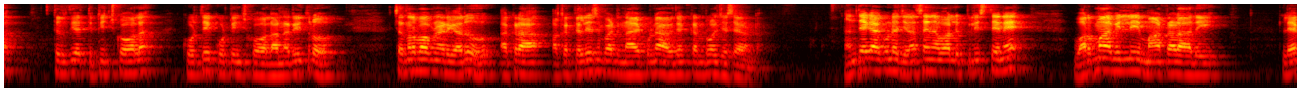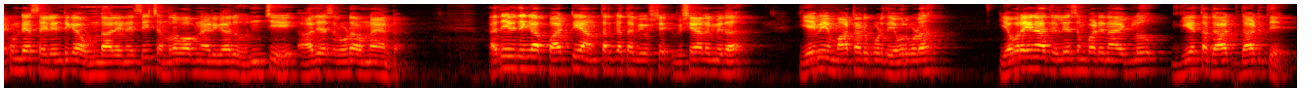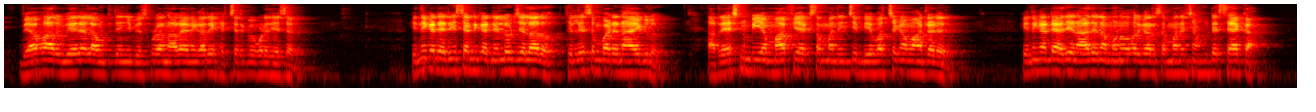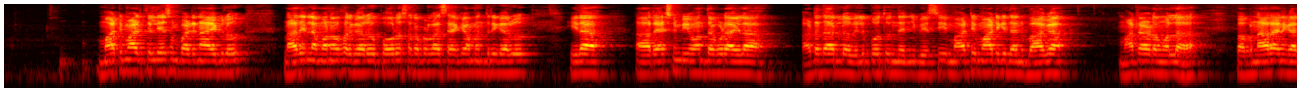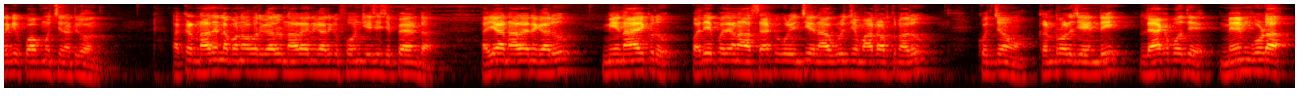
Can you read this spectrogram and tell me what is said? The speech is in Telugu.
తిరిగితే తిట్టించుకోవాలా? కొడితే కొట్టించుకోవాలా? అన్న రీతిలో చంద్రబాబు నాయుడు గారు అక్కడ అక్కడ తెలుగుదేశం పార్టీ నాయకుడిని ఆ విధంగా కంట్రోల్ చేశారంట. అంతేకాకుండా జనసేన వాళ్ళు పిలిస్తేనే వర్మ వెళ్ళి మాట్లాడాలి లేకుంటే సైలెంట్గా ఉండాలి అనేసి చంద్రబాబు నాయుడు గారు నుంచి ఆదేశాలు కూడా ఉన్నాయంట. అదేవిధంగా పార్టీ అంతర్గత విషయ విషయాల మీద ఏమీ మాట్లాడకూడదు ఎవరు కూడా. ఎవరైనా తెలుగుదేశం పార్టీ నాయకులు గీత దా దాటితే వ్యవహారం వేరేలా ఉంటుందని చెప్పేసి కూడా నారాయణ గారు హెచ్చరికలు కూడా చేశారు. ఎందుకంటే రీసెంట్గా నెల్లూరు జిల్లాలో తెలుగుదేశం పార్టీ నాయకులు ఆ రేషన్ బియ్యం మాఫియాకి సంబంధించి బీభత్సంగా మాట్లాడారు. ఎందుకంటే అదే నాదేన మనోహర్ గారికి సంబంధించినటువంటి శాఖ. మాటి మాటి తెలుగుదేశం పార్టీ నాయకులు నాదెండ్ల మనోహర్ గారు పౌర సరఫరాల శాఖ మంత్రి గారు ఇలా ఆ రేషన్ బియ్యం అంతా కూడా ఇలా అడ్డదారిలో వెళ్ళిపోతుంది అని చెప్పేసి మాటి మాటికి దాన్ని బాగా మాట్లాడడం వల్ల పాప నారాయణ గారికి కోపం వచ్చినట్టుగా ఉంది. అక్కడ నాదెండ్ల మనోహర్ గారు నారాయణ గారికి ఫోన్ చేసి చెప్పారంట. అయ్యా నారాయణ గారు మీ నాయకులు పదే పదే నా శాఖ గురించి నా గురించి మాట్లాడుతున్నారు. కొంచెం కంట్రోల్ చేయండి. లేకపోతే మేము కూడా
